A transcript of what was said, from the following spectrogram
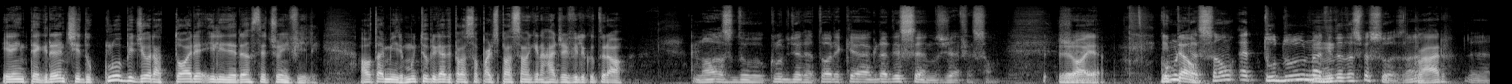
ele é integrante do Clube de Oratória e Liderança de Joinville. Altamir, muito obrigado pela sua participação aqui na Rádio Joinville Cultural. Nós do Clube de Oratória que agradecemos, Jefferson. Joia. É, comunicação então, é tudo na uhum, vida das pessoas, né? Claro. É.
